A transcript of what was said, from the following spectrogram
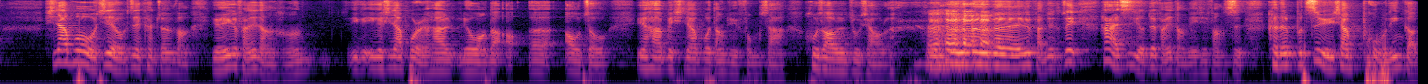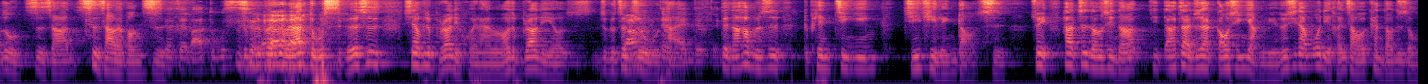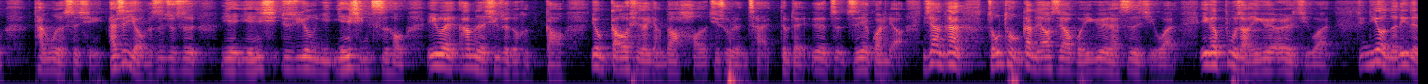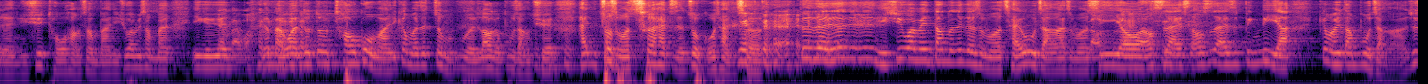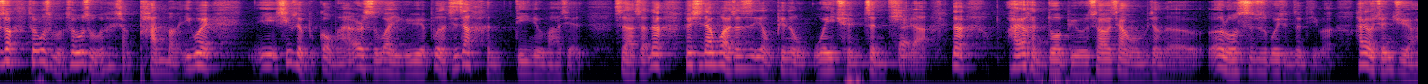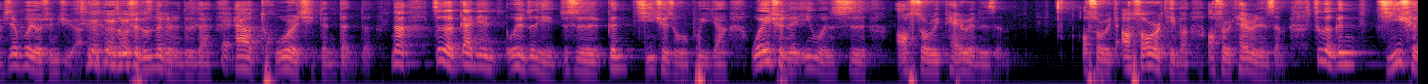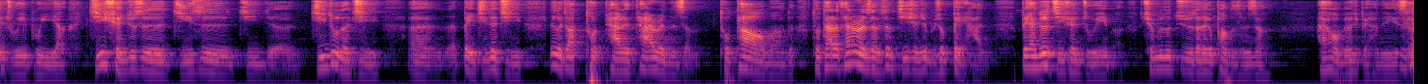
新加坡，我记得我之前看专访，有一个反对党，好像一个一个新加坡人，他流亡到澳呃澳洲，因为他被新加坡当局封杀，护照就注销了。对对对对，就反对，所以他还是有对反对党的一些方式，可能不至于像普丁搞这种自杀刺杀的方式，就直接把他毒死，就把他毒死。可是是新加坡就不让你回来嘛，或者不让你有这个政治舞台。对，然后他们是偏精英集体领导制。所以它的正当性，然后然后再来就是在高薪养廉，所以新加坡你很少会看到这种贪污的事情，还是有，可是就是严严刑，就是用严刑伺候，因为他们的薪水都很高，用高薪来养到好的技术人才，对不对？这职职业官僚，你想想看，总统干的要是要活一个月才四十几万，一个部长一个月二十几万，就你有能力的人，你去投行上班，你去外面上班，一个月两百万，都都超过嘛？你干嘛在政府部门捞个部长缺？还坐什么车？还只能坐国产车，对不对？那 那你去外面当的那个什么财务长啊，什么 CEO 啊，劳斯莱斯，劳斯莱斯宾利啊，干嘛去当部长啊？所以说，所以为什么，所以为什么会想贪嘛？因为你薪水不够嘛，还二十万一个月，部长其实这样很低，你有没有发现？是啊，是啊。那所以新加坡还算是一种偏这种威权政体啦。那还有很多，比如说像我们讲的俄罗斯就是威权政体嘛，还有选举啊，新加坡有选举啊，怎么选都是那个人，对不对？还有土耳其等等的。那这个概念威权政体就是跟集权什么不一样？威权的英文是 authoritarianism。Authority authority 嘛，authoritarianism。这个跟极权主义不一样，极权就是极是极的极度的极，呃，北极的极，那个叫 totalitarianism，total 嘛，，totalitarianism 像极权，就比如说北韩，北韩就是极权主义嘛，全部都居住在那个胖子身上，还好我没有去北韩的意思，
